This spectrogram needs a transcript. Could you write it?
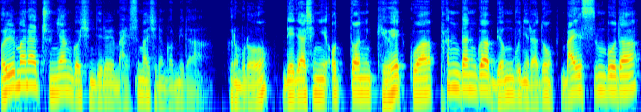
얼마나 중요한 것인지를 말씀하시는 겁니다. 그러므로 내 자신이 어떤 계획과 판단과 명분이라도 말씀보다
